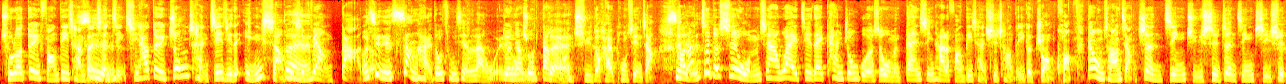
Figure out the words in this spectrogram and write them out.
除了对房地产本身景气，它对于中产阶级的影响会是非常大的，而且连上海都出现烂尾楼，对人家说蛋黄区都还碰现这样。好，那这个是我们现在外界在看中国的时候，我们担心它的房地产市场的一个状况。但我们常常讲震惊局势，震惊局势，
